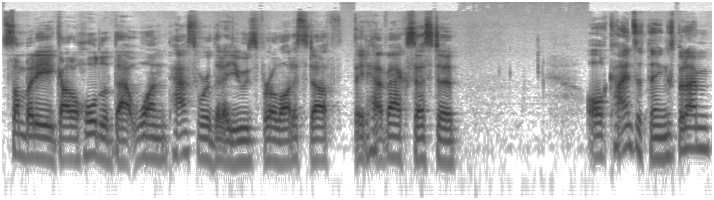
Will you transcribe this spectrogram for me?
somebody got a hold of that one password that I use for a lot of stuff, they'd have access to all kinds of things. But I'm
